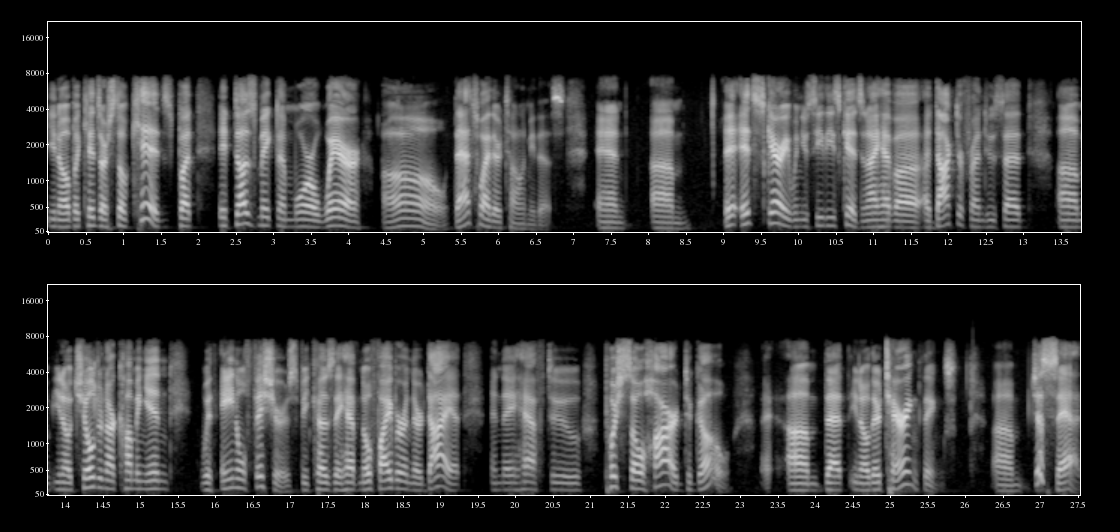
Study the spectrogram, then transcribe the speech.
you know, but kids are still kids, but it does make them more aware oh, that's why they're telling me this. And um, it, it's scary when you see these kids. And I have a, a doctor friend who said, um, you know, children are coming in with anal fissures because they have no fiber in their diet and they have to push so hard to go um, that you know they're tearing things. Um, just sad,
